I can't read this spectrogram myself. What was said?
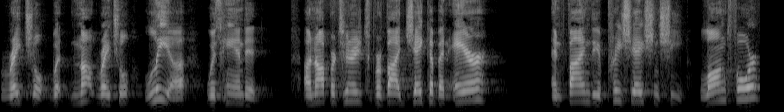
Rachel, but not Rachel, Leah was handed an opportunity to provide Jacob an heir and find the appreciation she longed for.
